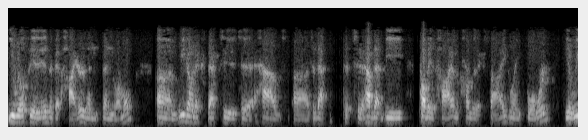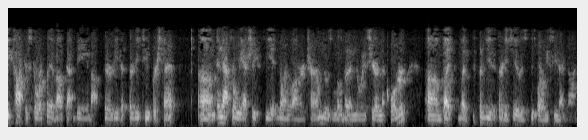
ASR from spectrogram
you will see it is a bit higher than normal. We don't expect to uh to have that be probably as high on the Cardlytics side going forward. You know, We've talked historically about that being about 30%-32%, um, and that's where we actually see it going longer term. There was a little bit of noise here in the quarter. Um, but 30%-32% is where we see that going.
